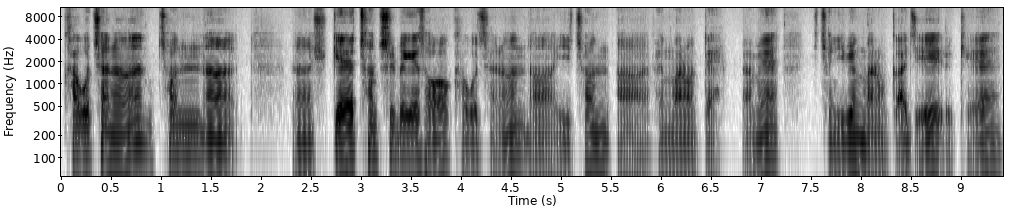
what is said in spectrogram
카고차는 1 0 어, 쉽게 1700에서 카고차는 어, 2100만 원대, 그 다음에 2200만 원까지 이렇게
